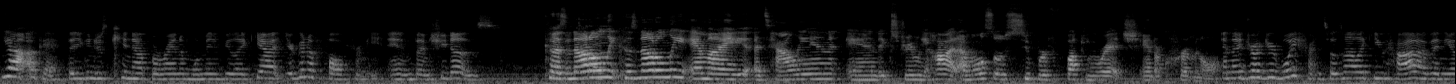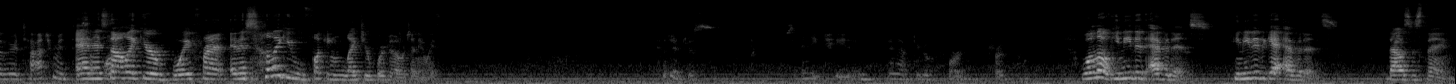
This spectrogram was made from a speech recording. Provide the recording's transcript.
yeah, okay. That you can just kidnap a random woman and be like, yeah, you're gonna fall for me, and then she does. Cause not only, cause not only am I Italian and extremely hot, I'm also super fucking rich and a criminal. And I drugged your boyfriend, so it's not like you have any other attachment. To And it's not like your boyfriend, and it's not like you fucking liked your boyfriend that much, anyways. Could have just said he cheated. Didn't have to go for drug. Well, no, he needed evidence. He needed to get evidence. That was his thing.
